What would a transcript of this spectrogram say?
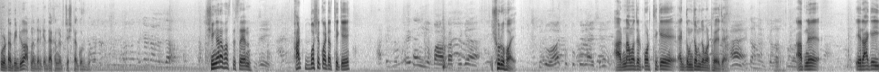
পুরোটা ভিডিও আপনাদেরকে দেখানোর চেষ্টা করব। সিঙ্গারা ভাজতেছেন। হাট বসে কয়টার থেকে শুরু হয়। হয় আর নামাজের পর থেকে একদম জমজমাট হয়ে যায়। হ্যাঁ আপনি এর আগেই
